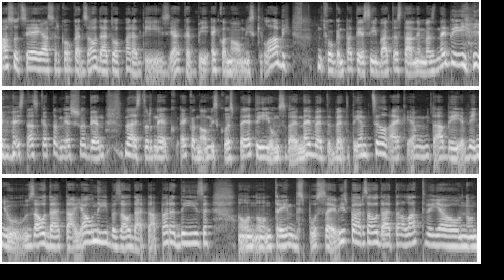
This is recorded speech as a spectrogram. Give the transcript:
asociējās ar kaut kādu zaudēto paradīzi, ja, kad bija ekonomiski labi. Kaut gan patiesībā tas tā nemaz nebija, ja mēs tā skatāmies šodien vēsturnieku ekonomiskos pētījumus vai ne, bet, bet tiem cilvēkiem tā bija viņu zaudētā jaunība, zaudētā paradīze un, un trimdas pusē vispār zaudētā zaudētā Latvija un, un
